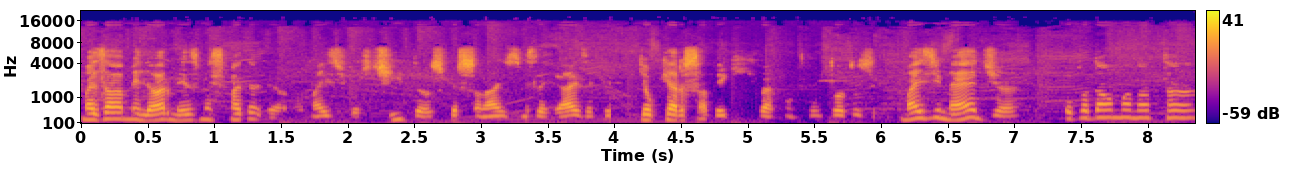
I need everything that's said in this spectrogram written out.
Mas a melhor mesmo é a Spider-Girl, a mais divertida, os personagens mais legais, aquele que eu quero saber o que vai acontecer com todos eles. Mas de média, eu vou dar uma nota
